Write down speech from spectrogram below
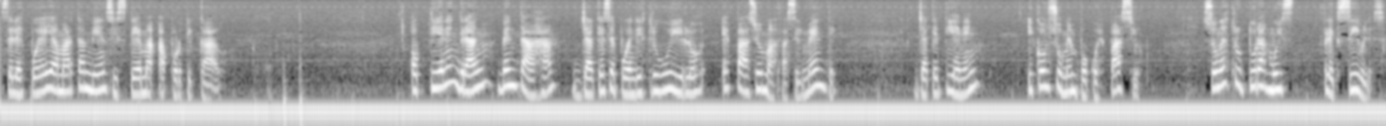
Se les puede llamar también sistema aporticado. Obtienen gran ventaja ya que se pueden distribuir los espacios más fácilmente, ya que tienen y consumen poco espacio. Son estructuras muy flexibles,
